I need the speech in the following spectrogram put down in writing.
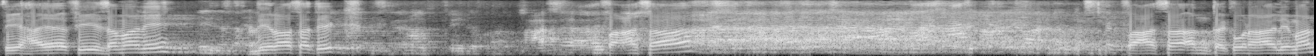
في حياة في زمن دراستك فعسى ফাসা আন তাকুন আলিমান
